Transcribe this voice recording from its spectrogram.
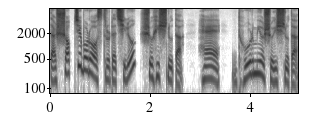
তার সবচেয়ে বড় অস্ত্রটা ছিল সহিষ্ণুতা। হ্যাঁ ধর্মীয় সহিষ্ণুতা।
